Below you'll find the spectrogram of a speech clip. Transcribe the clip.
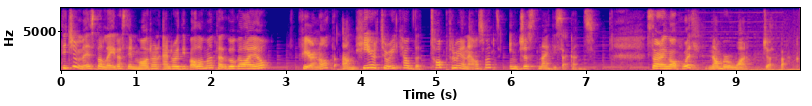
Did you miss the latest in modern Android development at Google I.O.? Fear not, I'm here to recap the top 3 announcements in just 90 seconds. Starting off with number 1, Jetpack.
